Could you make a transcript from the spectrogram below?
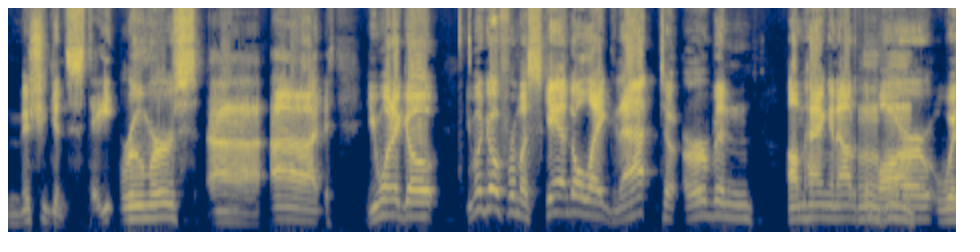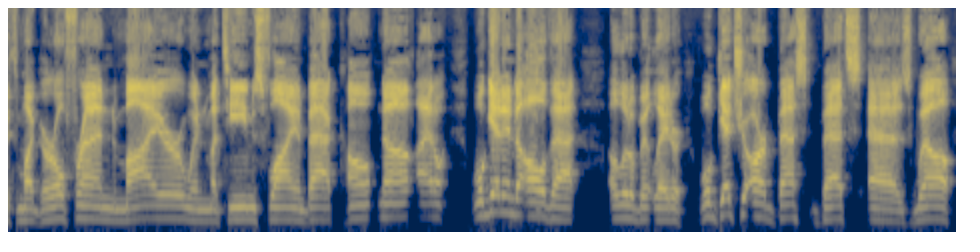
Michigan State rumors. Uh, uh, you want to go? You want to go from a scandal like that to Urban? I'm hanging out at the mm-hmm. bar with my girlfriend Meyer when my team's flying back home. No, I don't. We'll get into all that a little bit later. We'll get you our best bets as well.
